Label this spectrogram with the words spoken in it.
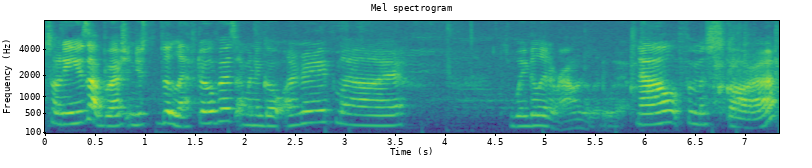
so I'm gonna use that brush and just the leftovers I'm gonna go underneath my eye just wiggle it around a little bit. Now for mascara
